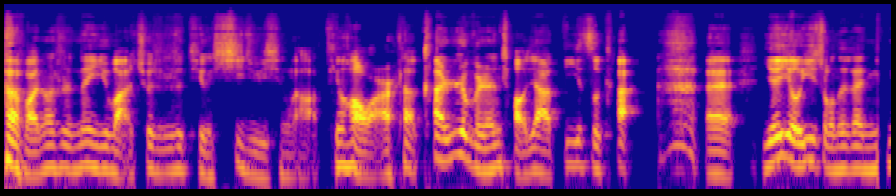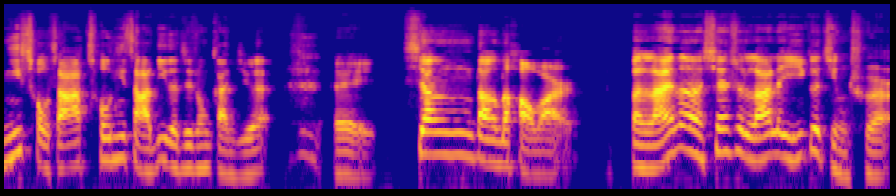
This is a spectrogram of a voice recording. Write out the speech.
反正是那一晚确实是挺戏剧性的啊，挺好玩的，看日本人吵架第一次看，哎，也有一种那个你你瞅啥瞅你咋地的这种感觉，哎。相当的好玩本来呢，先是来了一个警车，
